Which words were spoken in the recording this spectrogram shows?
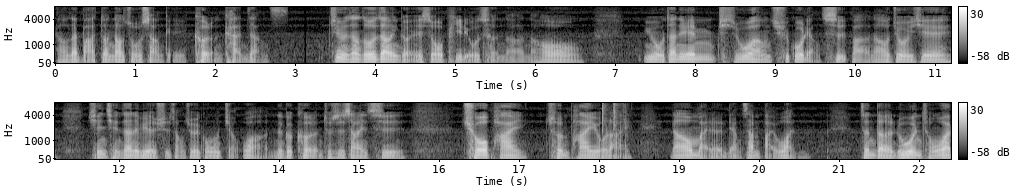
然后再把它端到桌上给客人看，这样子，基本上都是这样一个 SOP 流程啊。然后，因为我在那边，其实我好像去过两次吧，然后就有一些先前在那边的学长就会跟我讲，哇，那个客人就是上一次秋拍、春拍有来，然后买了两三百万，真的，如果你从外。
